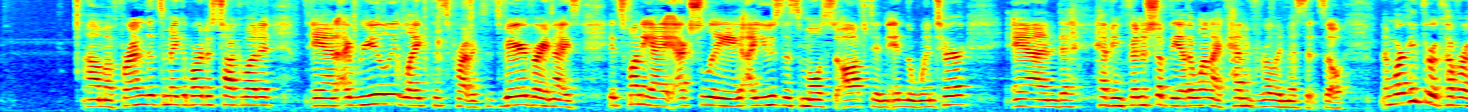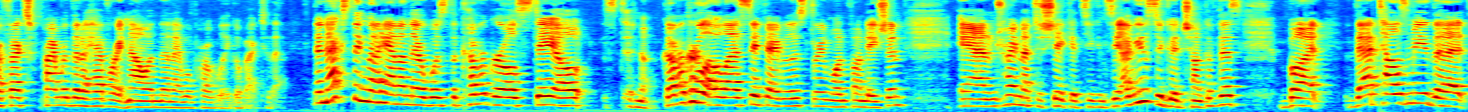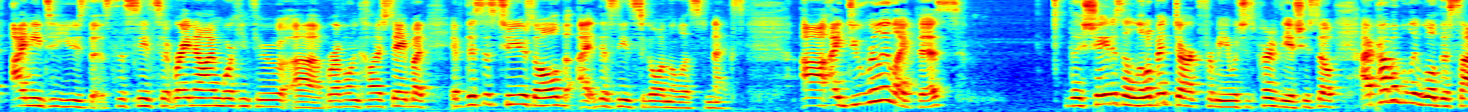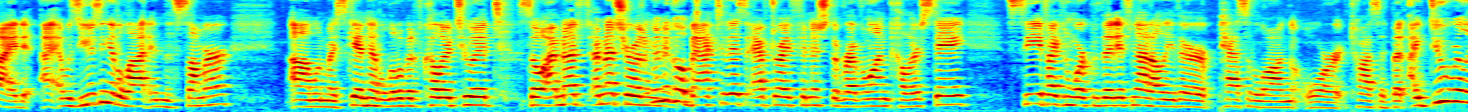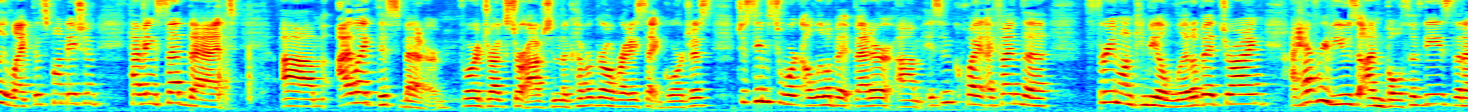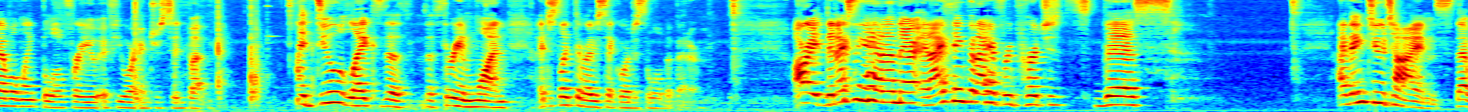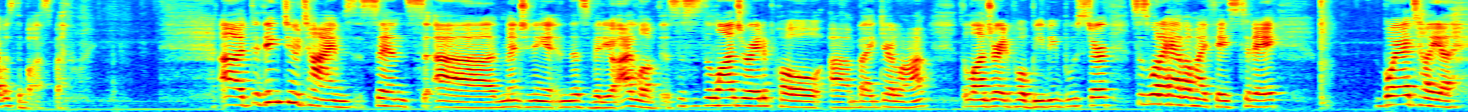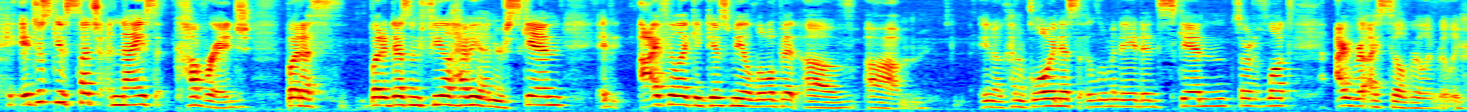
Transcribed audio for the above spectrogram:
Um, a friend that's a makeup artist talk about it and I really like this product. It's very, very nice. It's funny, I actually, I use this most often in the winter and having finished up the other one, I kind of really miss it. So I'm working through a Cover FX primer that I have right now, and then I will probably go back to that. The next thing that I had on there was the CoverGirl Stay Out, no, CoverGirl Outlast Stay Fabulous 3-in-1 Foundation. And I'm trying not to shake it so you can see. I've used a good chunk of this, but that tells me that I need to use this. This needs to, right now I'm working through uh, Revlon Color Stay, but if this is two years old, I, this needs to go on the list next. Uh, I do really like this the shade is a little bit dark for me, which is part of the issue. So I probably will decide. I, I was using it a lot in the summer um, when my skin had a little bit of color to it. So I'm not I'm not sure when I'm, I'm going to go back to this after I finish the Revlon Color Stay. See if I can work with it. If not, I'll either pass it along or toss it. But I do really like this foundation. Having said that, um, I like this better for a drugstore option. The CoverGirl Ready Set Gorgeous just seems to work a little bit better. Um, isn't quite, I find the Three-in-one can be a little bit drying. I have reviews on both of these that I will link below for you if you are interested, but I do like the, the three-in-one. I just like the Ready Set Gorgeous a little bit better. All right, the next thing I had on there, and I think that I have repurchased this, I think two times. That was the bus, by the way. Uh, I think two times since uh, mentioning it in this video. I love this. This is the Lingerie de Peau um, by Guerlain, the Lingerie de Peau BB Booster. This is what I have on my face today. Boy, I tell you, it just gives such a nice coverage, but a but it doesn't feel heavy on your skin. It, I feel like it gives me a little bit of, um, you know, kind of glowiness, illuminated skin sort of look. I, I still really, really,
